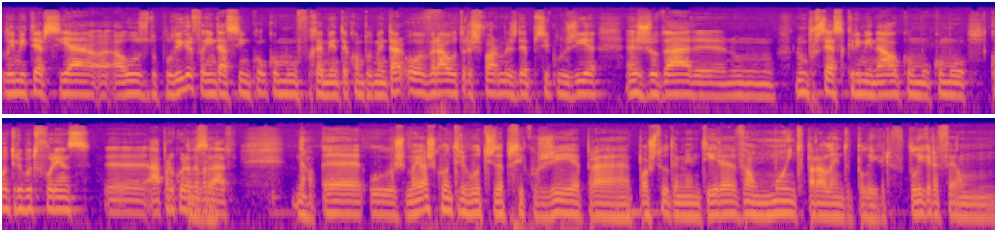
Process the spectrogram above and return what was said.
limitar-se-á ao uso do polígrafo, ainda assim como ferramenta complementar, ou haverá outras formas da psicologia ajudar uh, num, num, processo criminal como, como contributo forense à procura da verdade? Não. os maiores contributos da psicologia para, para o estudo da mentira vão muito para além do polígrafo. O polígrafo é, um,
